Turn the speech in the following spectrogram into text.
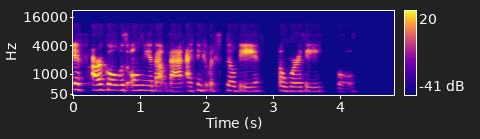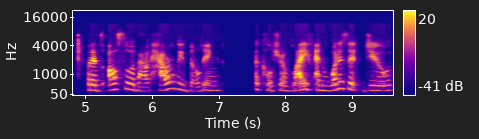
if our goal was only about that, I think it would still be a worthy goal. But it's also about how are we building a culture of life and what does it do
